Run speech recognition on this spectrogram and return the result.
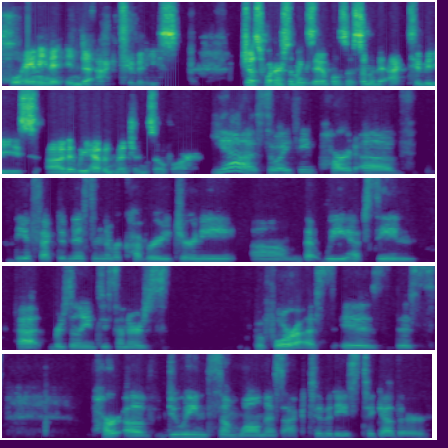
planning it into activities. Jess what are some examples of some of the activities uh, that we haven't mentioned so far? Yeah, so I think part of the effectiveness in the recovery journey um, that we have seen at resiliency centers before us is this part of doing some wellness activities together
